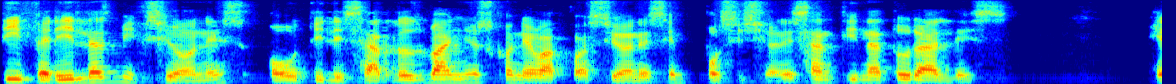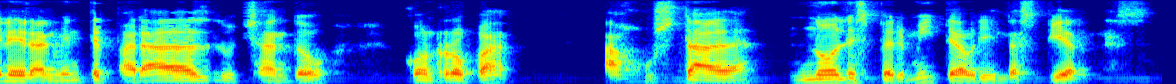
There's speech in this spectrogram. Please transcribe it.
diferir las micciones o utilizar los baños con evacuaciones en posiciones antinaturales, generalmente paradas, luchando con ropa ajustada, no les permite abrir las piernas.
